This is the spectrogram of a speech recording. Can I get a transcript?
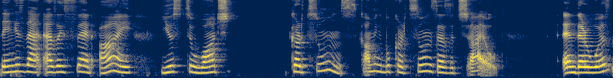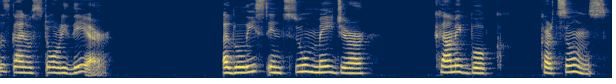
thing is that as i said i used to watch cartoons comic book cartoons as a child. And there was this kind of story there at least in two major comic book cartoons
